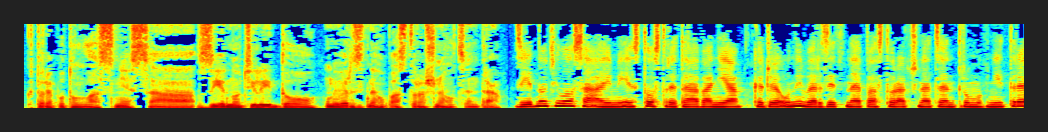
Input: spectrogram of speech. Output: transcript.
ktoré potom vlastne sa zjednotili do Univerzitného pastoračného centra. Zjednotilo sa aj miesto stretávania, keďže Univerzitné pastoračné centrum v Nitre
